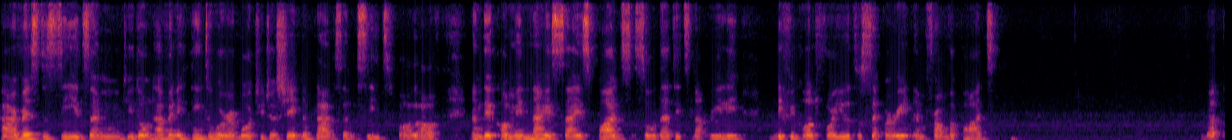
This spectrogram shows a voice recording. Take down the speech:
harvest the seeds and you don't have anything to worry about. You just shake the plants and the seeds fall off and they come in nice size pods so that it's not really difficult for you to separate them from the pods. But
